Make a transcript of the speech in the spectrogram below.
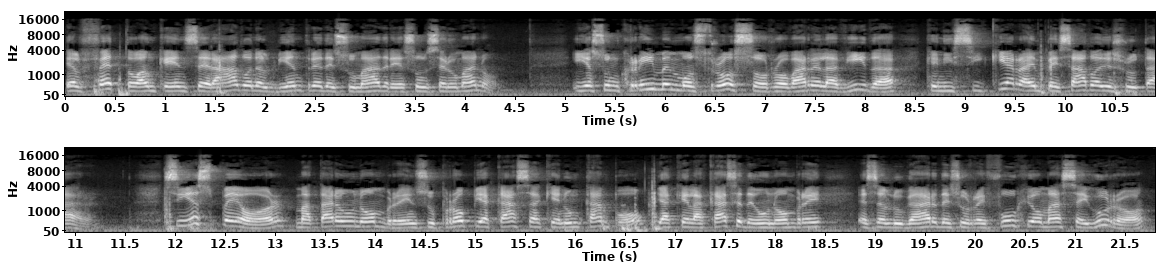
el feto, aunque encerrado en el vientre de su madre, es un ser humano. Y es un crimen monstruoso robarle la vida que ni siquiera ha empezado a disfrutar. Si es peor matar a un hombre en su propia casa que en un campo, ya que la casa de un hombre es el lugar de su refugio más seguro,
